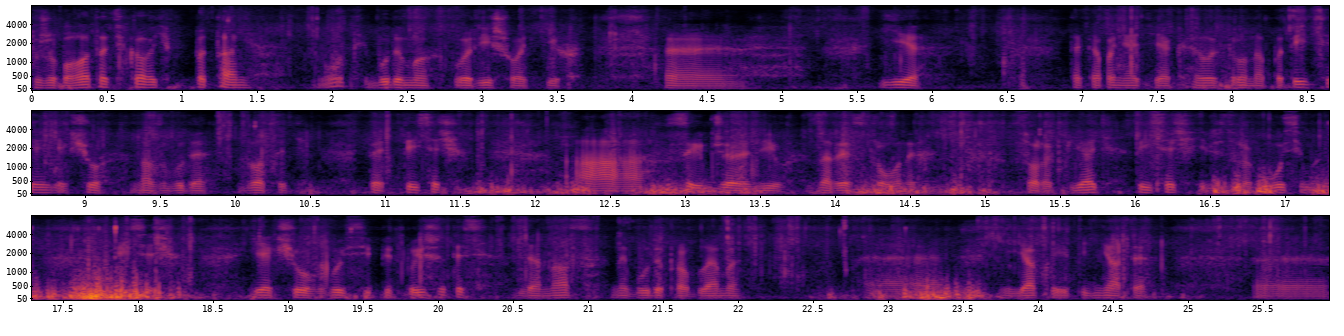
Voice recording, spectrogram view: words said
дуже багато цікавить питань. От і будемо вирішувати їх. Е, є таке поняття, як електронна петиція. Якщо нас буде 25 тисяч, а цих бджолярів зареєстрованих 45 тисяч або 48 тисяч. Якщо ви всі підпишетесь, для нас не буде проблеми е, ніякої підняти е,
